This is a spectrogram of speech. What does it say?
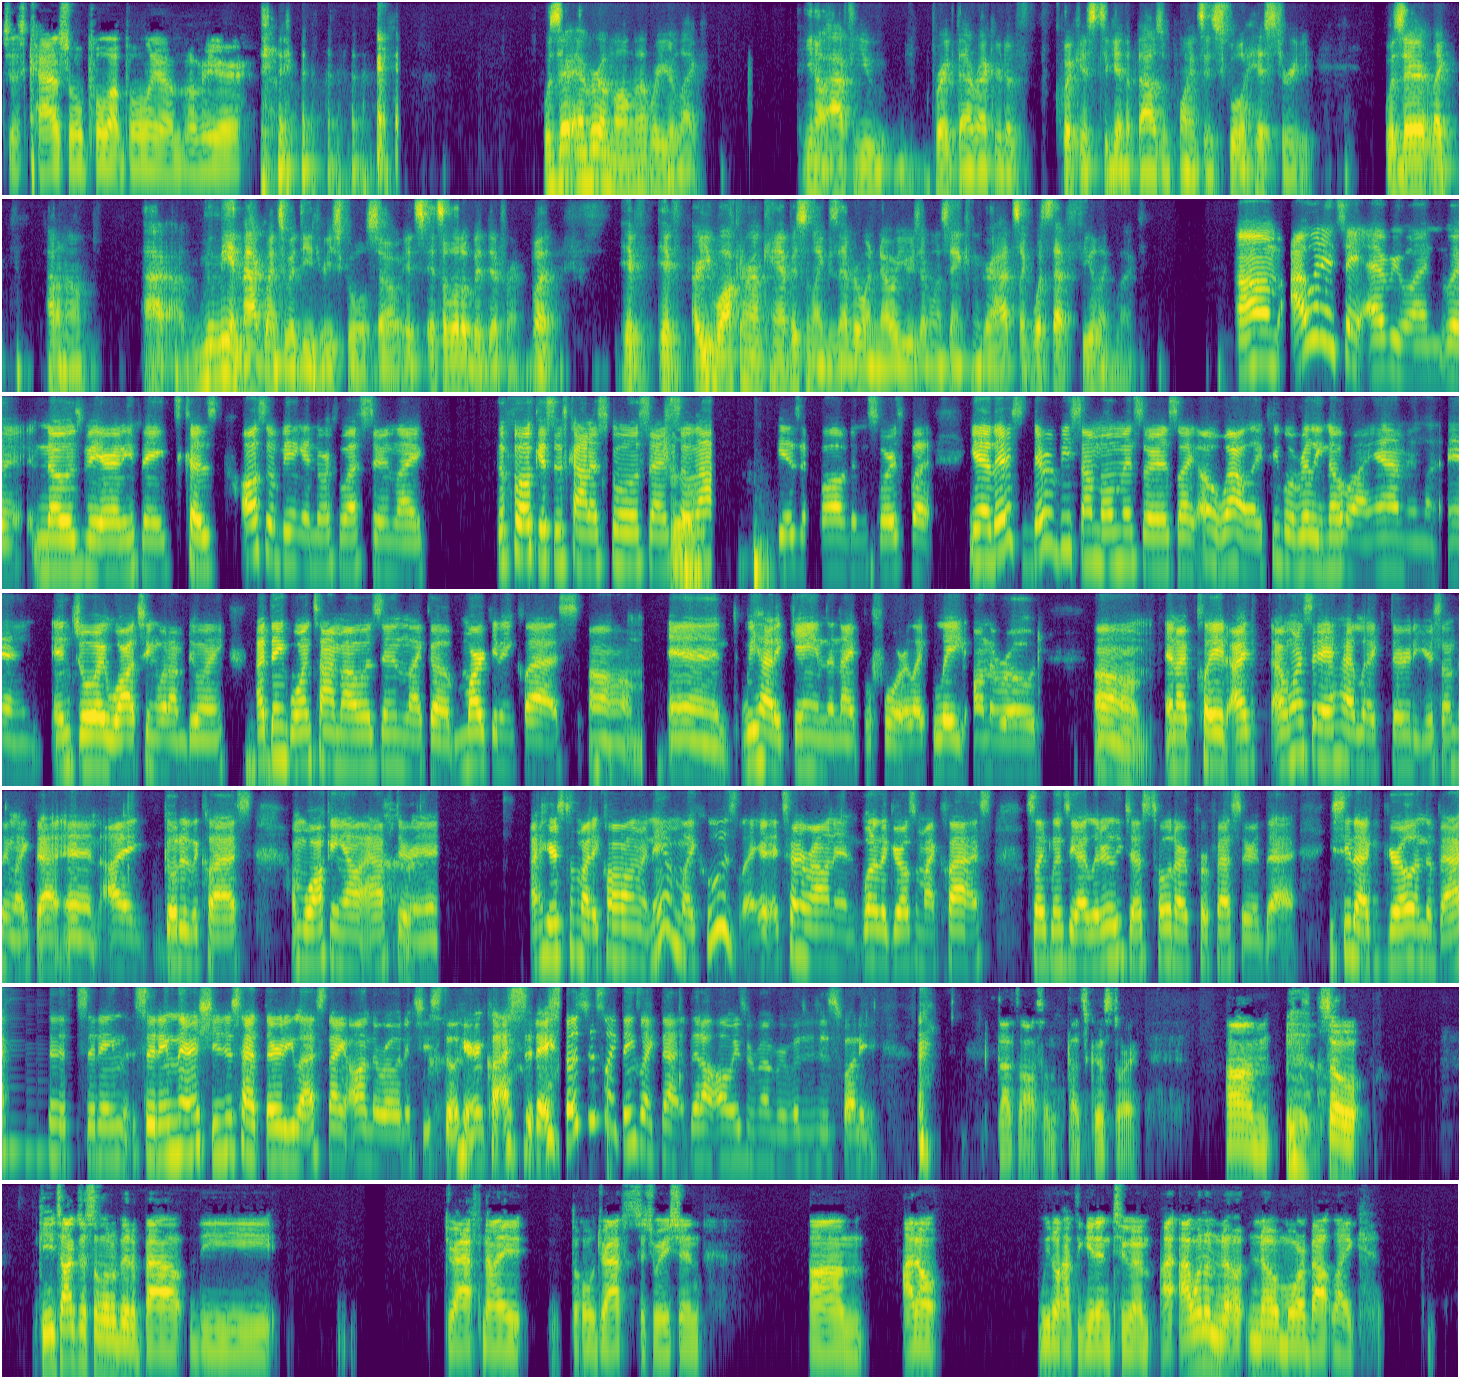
Just casual pull up Pulliam over here. Was there ever a moment where you're like, you know, after you break that record of quickest to get a thousand points in school history, was there like, I don't know, uh, me and Mac went to a D3 school, so it's it's a little bit different. But if if are you walking around campus and like does everyone know you? Is everyone saying congrats? Like what's that feeling like? Um, I wouldn't say everyone would knows me or anything, because also being at Northwestern, like the focus is kind of school sense, True. so not is involved in the sports. But yeah, there's there would be some moments where it's like, oh wow, like people really know who I am and and enjoy watching what I'm doing. I think one time I was in like a marketing class, um, and we had a game the night before, like late on the road um, and I played, I, I want to say I had like 30 or something like that. And I go to the class, I'm walking out after and I hear somebody calling my name. I'm like, who's like, I turn around and one of the girls in my class was like, Lindsey, I literally just told our professor that you see that girl in the back that's sitting sitting there she just had 30 last night on the road and she's still here in class today so it's just like things like that that i'll always remember which is just funny that's awesome that's a good story um, so can you talk just a little bit about the draft night, the whole draft situation? Um, I don't, we don't have to get into um, I, I want to know, know more about like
